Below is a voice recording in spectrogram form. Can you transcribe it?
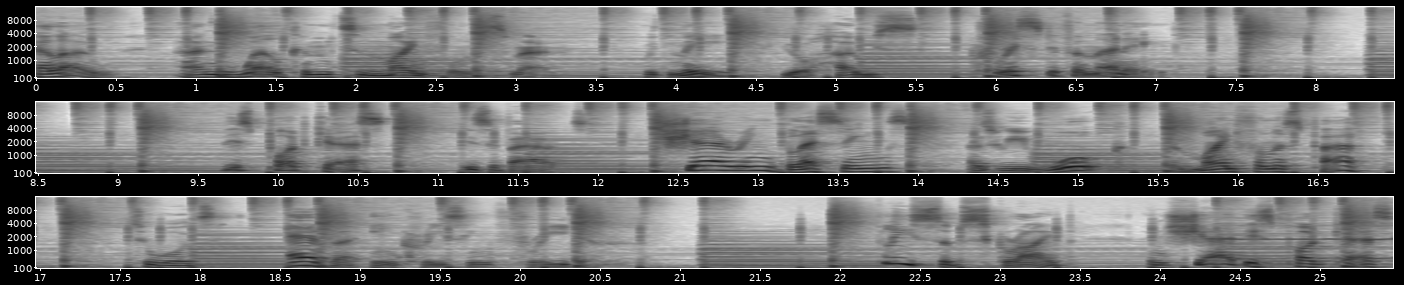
Hello, and welcome to Mindfulness Man with me, your host, Christopher Manning. This podcast is about sharing blessings as we walk the mindfulness path towards ever increasing freedom. Please subscribe and share this podcast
